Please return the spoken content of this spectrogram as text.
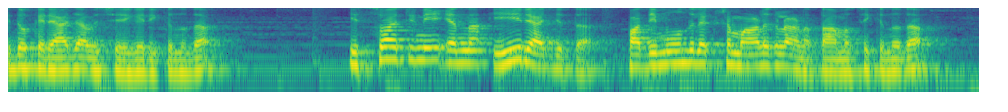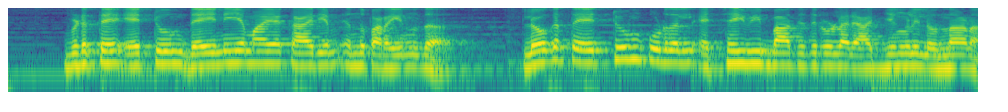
ഇതൊക്കെ രാജാവ് ശേഖരിക്കുന്നത്. ഇസ്വാറ്റിനി എന്ന ഈ രാജ്യത്ത് പതിമൂന്ന് ലക്ഷം ആളുകളാണ് താമസിക്കുന്നത്. ഇവിടുത്തെ ഏറ്റവും ദയനീയമായ കാര്യം എന്ന് പറയുന്നത് ലോകത്തെ ഏറ്റവും കൂടുതൽ എച്ച് ഐ വി ബാധിതരുള്ള രാജ്യങ്ങളിലൊന്നാണ്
